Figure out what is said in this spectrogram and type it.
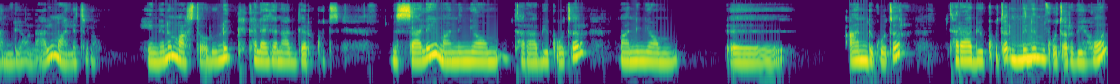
አንድ ይሆናል ማለት ነው። ይህንንም አስተውሉ። ልክ ከላይ የተናገርኩት ምሳሌ ማንኛውም ተራቢ ቁጥር ማንኛውም አንድ ቁጥር ተራቢ ቁጥር ምንም ቁጥር ቢሆን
